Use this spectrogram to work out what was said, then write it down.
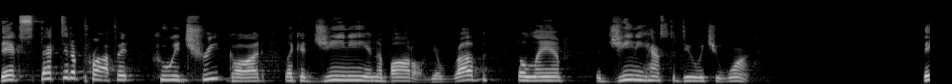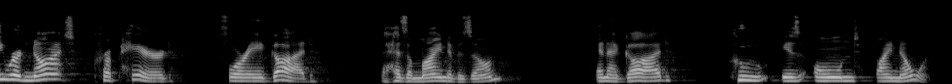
They expected a prophet who would treat God like a genie in a bottle. You rub the lamp, the genie has to do what you want. They were not prepared for a God that has a mind of his own and a God who is owned by no one.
